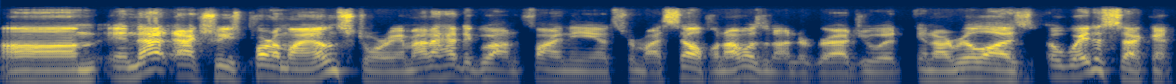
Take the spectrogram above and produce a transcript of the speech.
Um, and that actually is part of my own story. I mean, I had to go out and find the answer myself when I was an undergraduate, and I realized, oh, wait a second,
